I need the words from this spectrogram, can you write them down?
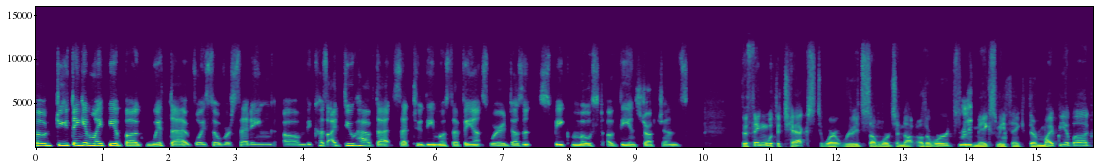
So, do you think it might be a bug with that voiceover setting? Um, because I do have that set to the most advanced, where it doesn't speak most of the instructions the thing with the text where it reads some words and not other words mm-hmm. makes me think there might be a bug.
